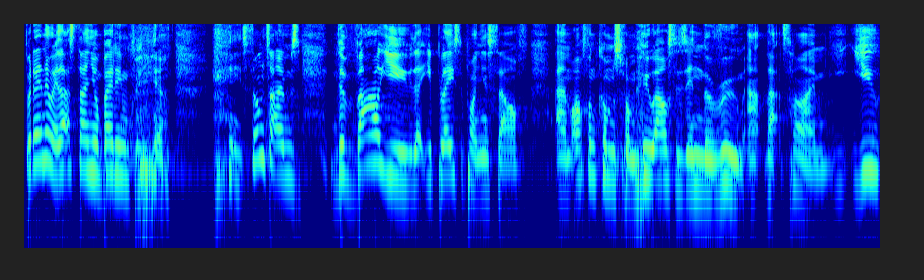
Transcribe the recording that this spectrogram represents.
but anyway, that's Daniel Bedingfield. Sometimes the value that you place upon yourself um, often comes from who else is in the room at that time. You,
